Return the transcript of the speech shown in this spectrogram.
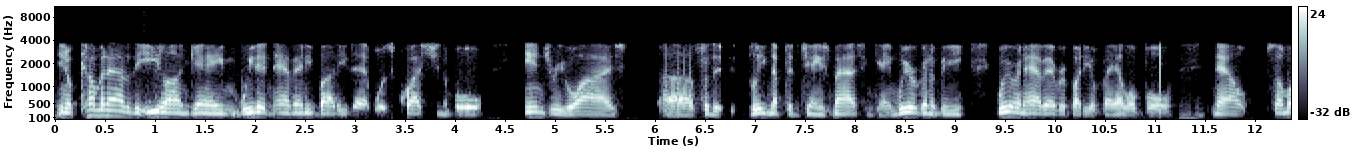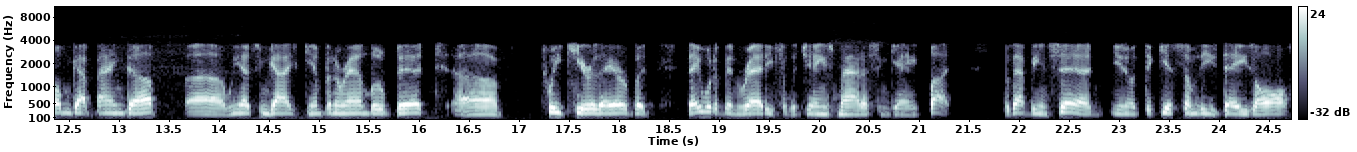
you know, coming out of the Elon game, we didn't have anybody that was questionable injury wise uh, for the leading up to the James Madison game. We were going to be we were going to have everybody available. Mm-hmm. Now some of them got banged up. Uh, we had some guys gimping around a little bit, uh, tweak here or there, but they would have been ready for the James Madison game. But with that being said, you know, to get some of these days off,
